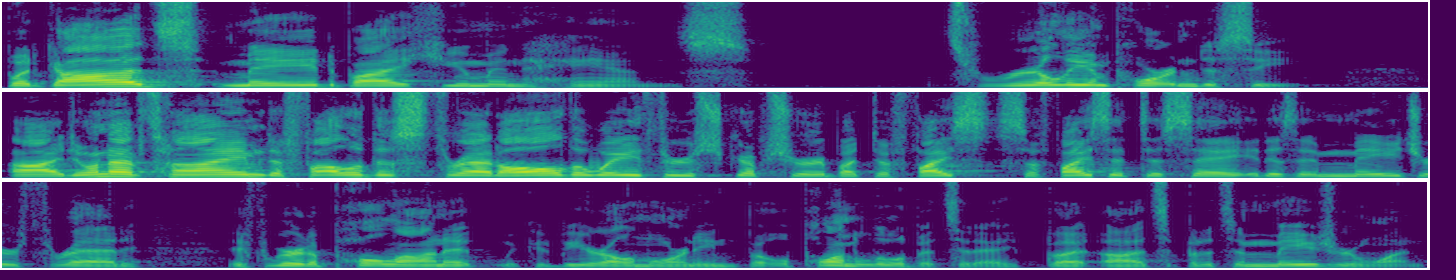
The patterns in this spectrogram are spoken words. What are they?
but gods made by human hands. It's really important to see. Uh, I don't have time to follow this thread all the way through Scripture, but to suffice it to say, it is a major thread. If we were to pull on it, we could be here all morning, but we'll pull on a little bit today. But, uh, it's, but it's a major one.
